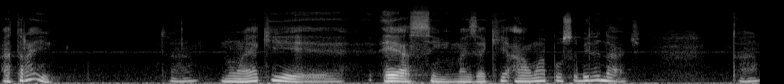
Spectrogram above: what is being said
atrair. Tá? Não é que é assim, mas é que há uma possibilidade. Tá?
